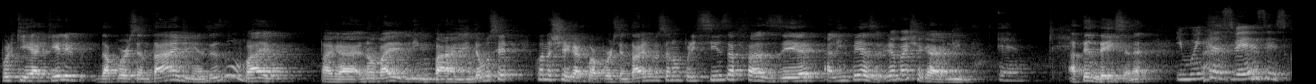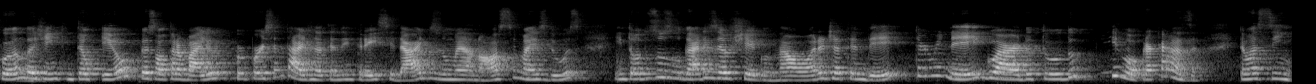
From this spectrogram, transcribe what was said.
porque aquele da porcentagem às vezes não vai pagar, não vai limpar, né? Então você, quando chega com a porcentagem, você não precisa fazer a limpeza, já vai chegar limpo. É. A tendência, né? E muitas vezes, quando a gente. Então, eu, pessoal, trabalho por porcentagem, atendo em três cidades, uma é a nossa e mais duas. Em todos os lugares eu chego na hora de atender, terminei, guardo tudo e vou para casa. Então, assim,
